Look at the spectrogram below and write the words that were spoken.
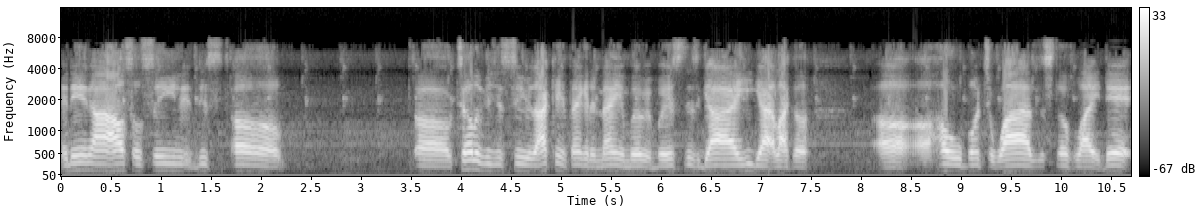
And then I also seen this uh, uh, television series. I can't think of the name of it, but it's this guy. He got like a a, a whole bunch of wives and stuff like that.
